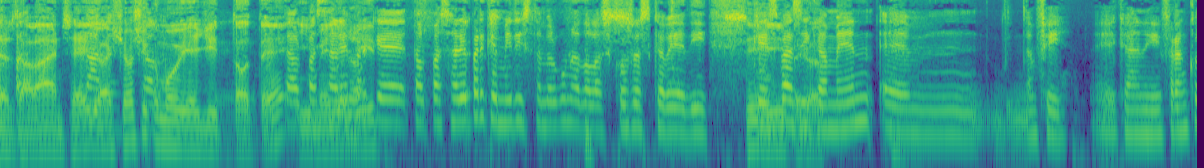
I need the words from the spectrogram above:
des d'abans, eh? vale, Jo això sí que m'ho he llegit tot, eh? Te'l passaré, llegit- perquè, te'l passaré perquè miris també alguna de les coses que ve a dir, Sí, que és però- bàsicament, eh, en fi, eh, que ni Franco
